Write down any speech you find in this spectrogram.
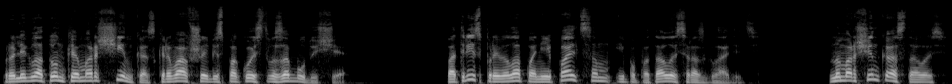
пролегла тонкая морщинка, скрывавшая беспокойство за будущее. Патрис провела по ней пальцем и попыталась разгладить. Но морщинка осталась.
